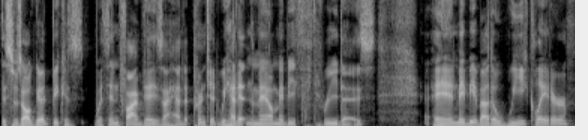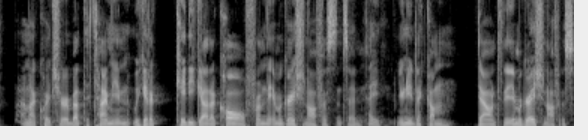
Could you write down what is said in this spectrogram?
this was all good because within five days I had it printed. We had it in the mail maybe three days. And maybe about a week later, I'm not quite sure about the timing, we get a Katie got a call from the immigration office and said, Hey, you need to come down to the immigration office,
